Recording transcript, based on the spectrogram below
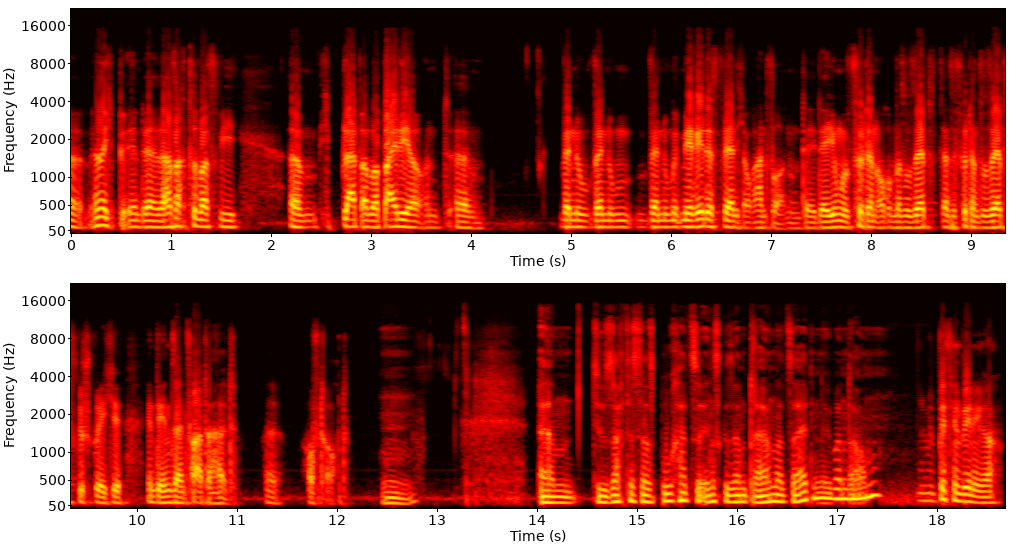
äh, ich, der sagt sowas wie, ähm, ich bleib aber bei dir und ähm, wenn du, wenn du, wenn du mit mir redest, werde ich auch antworten. Und der, der Junge führt dann auch immer so selbst, also führt dann so Selbstgespräche, in denen sein Vater halt äh, auftaucht. Hm. Ähm, du sagtest, das Buch hat so insgesamt 300 Seiten über den Daumen? Ein bisschen weniger.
